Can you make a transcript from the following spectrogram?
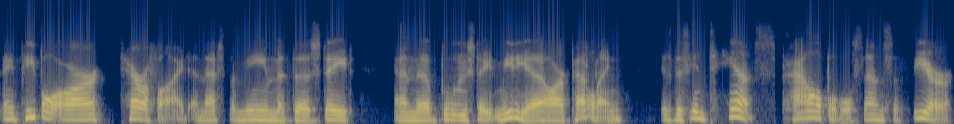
And people are terrified, and that's the meme that the state and the blue state media are peddling is this intense, palpable sense of fear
